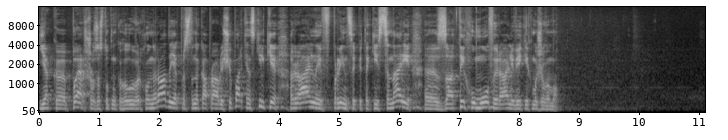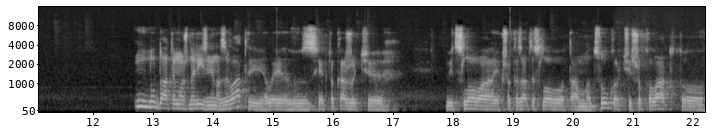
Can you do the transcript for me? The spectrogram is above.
як е, першого заступника голови Верховної Ради, як представника правлячої партії, наскільки реальний в принципі такий сценарій е, за тих умов і реалій, в яких ми живемо? Ну, дати можна різні називати, але як то кажуть, е, від слова, якщо казати слово там цукор чи шоколад, то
